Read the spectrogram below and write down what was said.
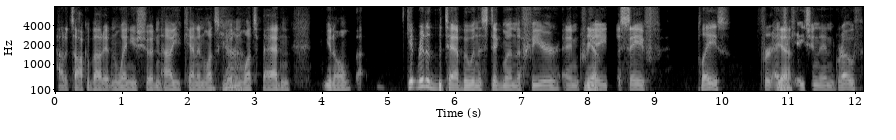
how to talk about it and when you should and how you can and what's good yeah. and what's bad and you know uh, get rid of the taboo and the stigma and the fear and create yeah. a safe place for education yeah. and growth.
